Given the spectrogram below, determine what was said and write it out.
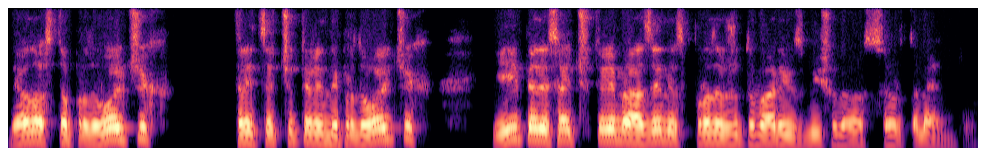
90 продовольчих, 34 непродовольчих і 54 магазини з продажу товарів змішаного асортименту,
